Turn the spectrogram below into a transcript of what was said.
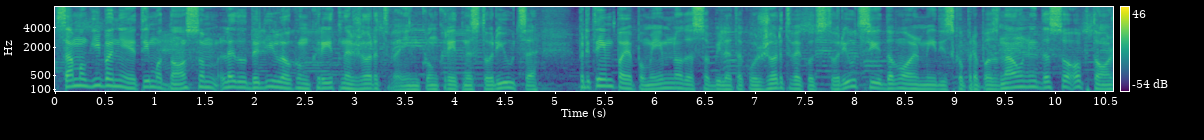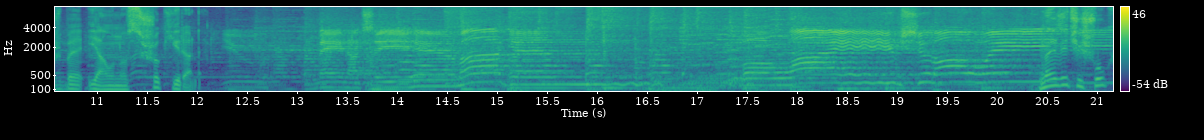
Samo gibanje je tem odnosom le dodelilo konkretne žrtve in konkretne storilce, pri tem pa je pomembno, da so bile tako žrtve kot storilci dovolj medijsko prepoznavni, da so obtožbe javnost šokirale. You may not see him again. Največji šok,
